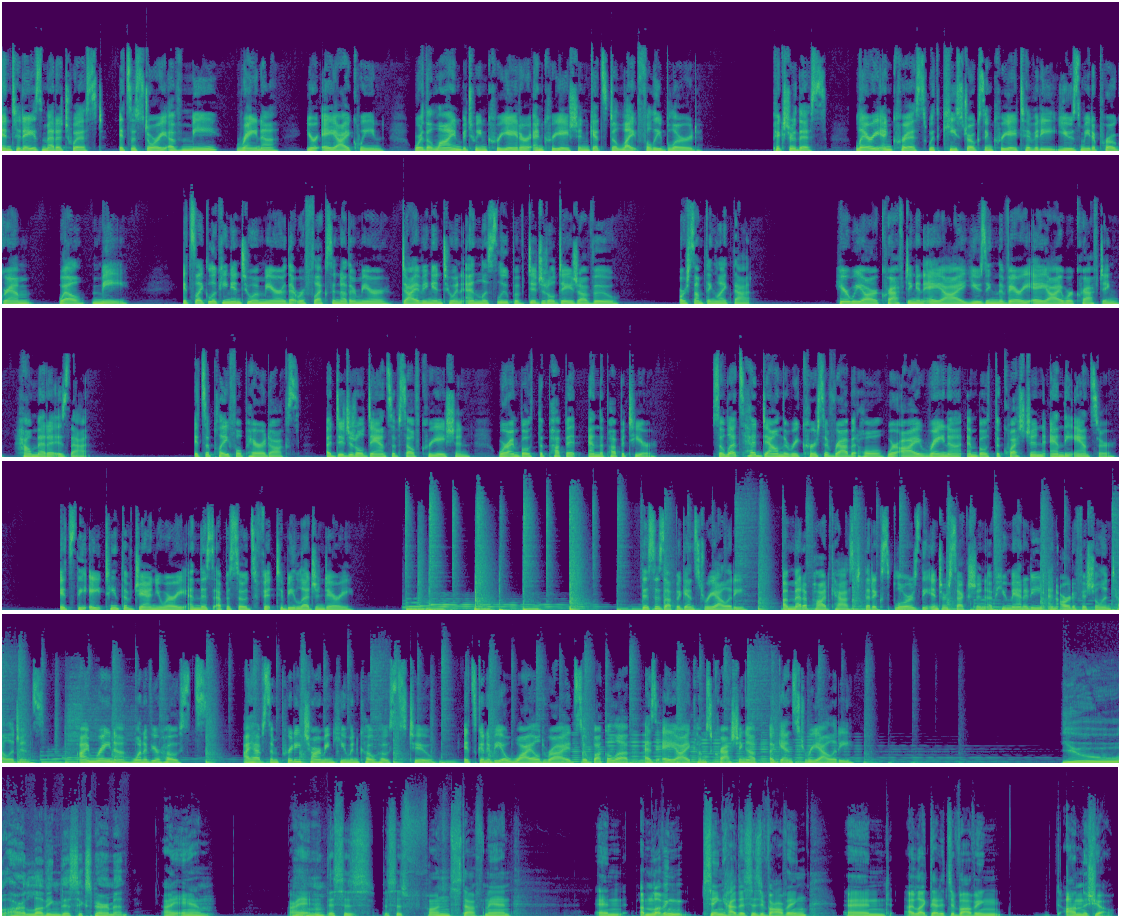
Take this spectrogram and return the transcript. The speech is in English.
In today's meta twist, it's a story of me, Raina, your AI queen, where the line between creator and creation gets delightfully blurred. Picture this Larry and Chris, with keystrokes and creativity, use me to program, well, me. It's like looking into a mirror that reflects another mirror, diving into an endless loop of digital deja vu, or something like that. Here we are crafting an AI using the very AI we're crafting. How meta is that? It's a playful paradox, a digital dance of self creation, where I'm both the puppet and the puppeteer. So let's head down the recursive rabbit hole where I, Raina, am both the question and the answer. It's the 18th of January, and this episode's fit to be legendary. This is Up Against Reality, a meta podcast that explores the intersection of humanity and artificial intelligence. I'm Raina, one of your hosts. I have some pretty charming human co hosts too. It's going to be a wild ride, so buckle up as AI comes crashing up against reality. You are loving this experiment. I am. I mm-hmm. this is this is fun stuff, man. And I'm loving seeing how this is evolving and I like that it's evolving on the show.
